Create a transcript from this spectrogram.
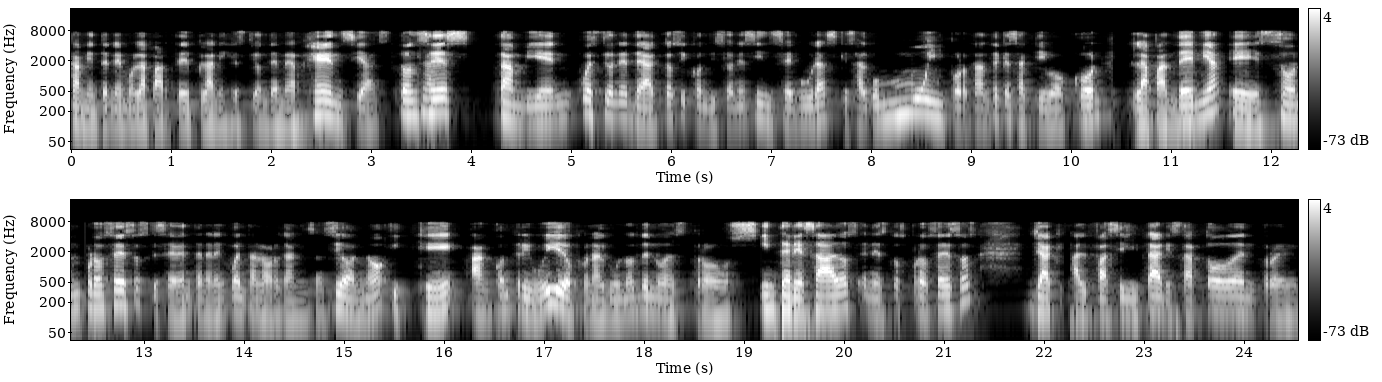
También tenemos la parte de plan y gestión de emergencias. Entonces, también cuestiones de actos y condiciones inseguras, que es algo muy importante que se activó con la pandemia, eh, son procesos que se deben tener en cuenta en la organización, ¿no? Y que han contribuido con algunos de nuestros interesados en estos procesos ya que al facilitar y estar todo dentro del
